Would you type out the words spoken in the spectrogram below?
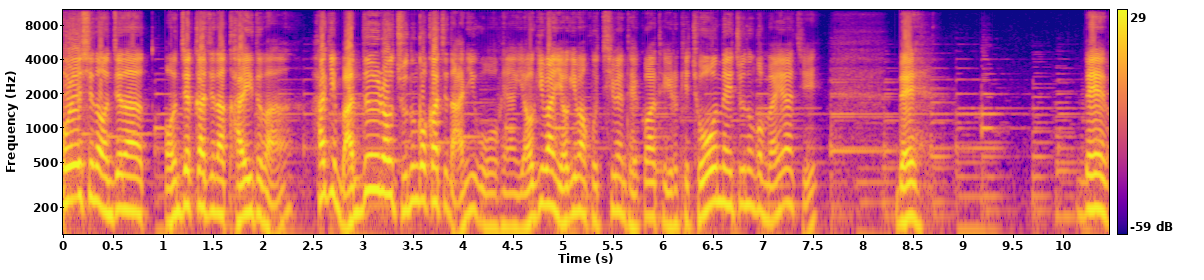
호예 씨는 언제나 언제까지나 가이드만 하긴 만들어 주는 것까진 아니고 그냥 여기만 여기만 고치면 될 것 같아 이렇게 조언해 주는 것만 해야지. 네, 네.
